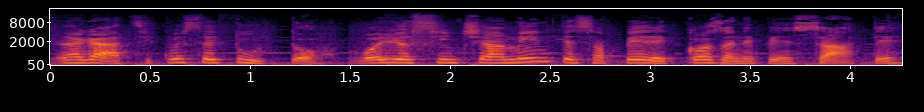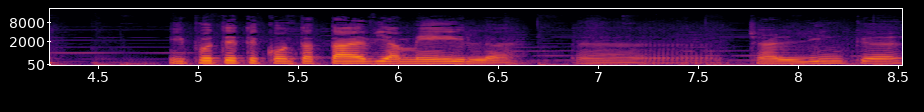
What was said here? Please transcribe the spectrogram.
ragazzi, questo è tutto. Voglio sinceramente sapere cosa ne pensate. Mi potete contattare via mail, eh, c'è il link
